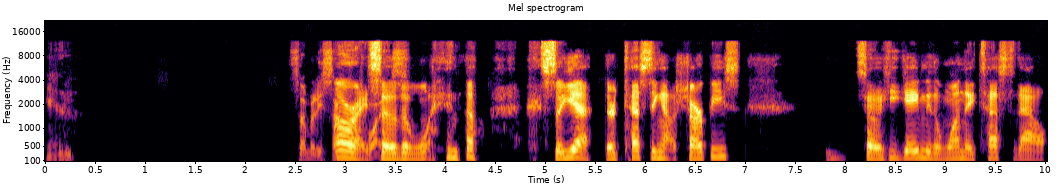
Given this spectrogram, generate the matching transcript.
Here. Hmm. Somebody signed All it right, so the one, no, so yeah, they're testing out sharpies. So he gave me the one they tested out.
